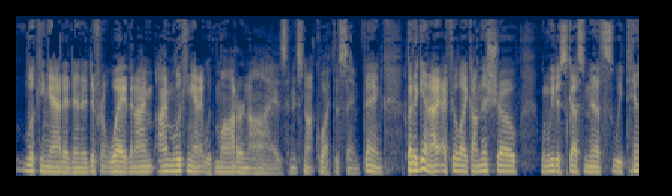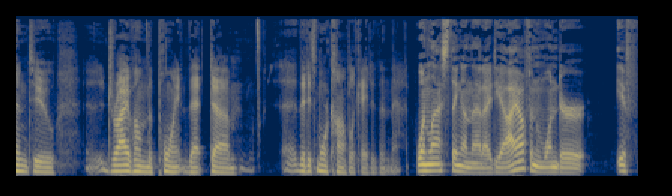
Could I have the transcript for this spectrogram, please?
looking at it in a different way, then I'm I'm looking at it with modern eyes, and it's not quite the same thing. But again, I, I feel like on this show, when we discuss myths, we tend to uh, drive home the point that um, uh, that it's more complicated than that. One last thing on that idea. I often wonder if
